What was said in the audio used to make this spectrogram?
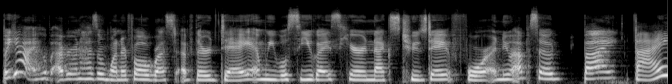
But yeah, I hope everyone has a wonderful rest of their day, and we will see you guys here next Tuesday for a new episode. Bye. Bye.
